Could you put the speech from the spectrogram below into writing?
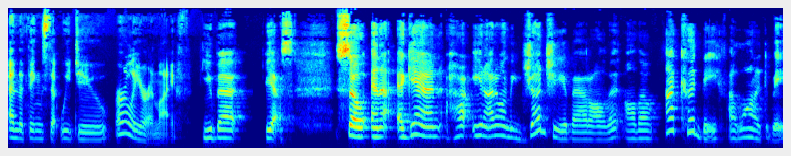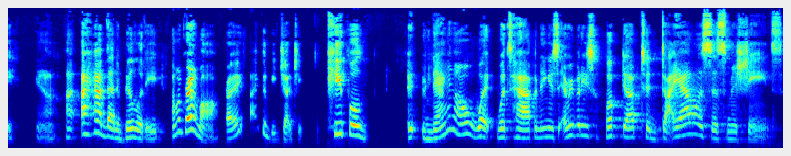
and the things that we do earlier in life. You bet. Yes. So, and again, you know, I don't want to be judgy about all of it, although I could be I wanted to be. You know, I, I have that ability. I'm a grandma, right? I could be judgy. People uh, now, what what's happening is everybody's hooked up to dialysis machines,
